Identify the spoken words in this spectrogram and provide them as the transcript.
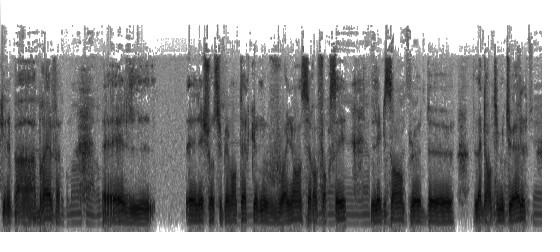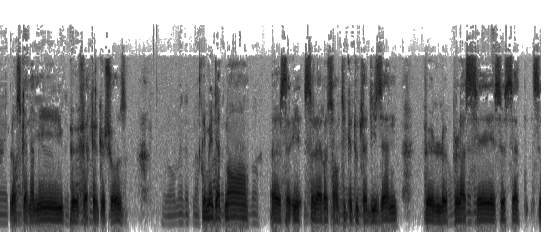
qui, n'est pas brève, et les choses supplémentaires que nous voyons, c'est renforcer l'exemple de la garantie mutuelle. lorsqu'un ami peut faire quelque chose. Immédiatement, euh, cela est ressenti que toute la dizaine peut le placer, se, se,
